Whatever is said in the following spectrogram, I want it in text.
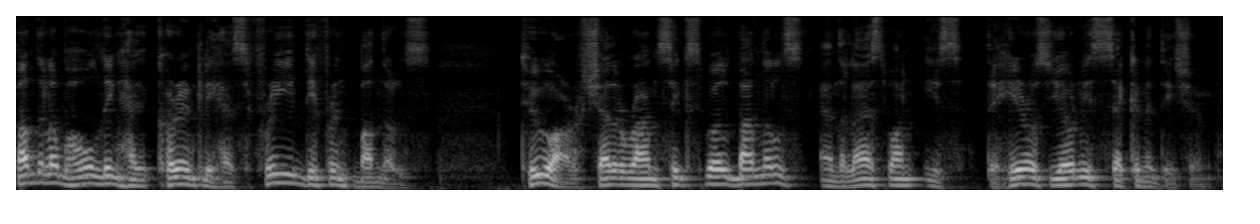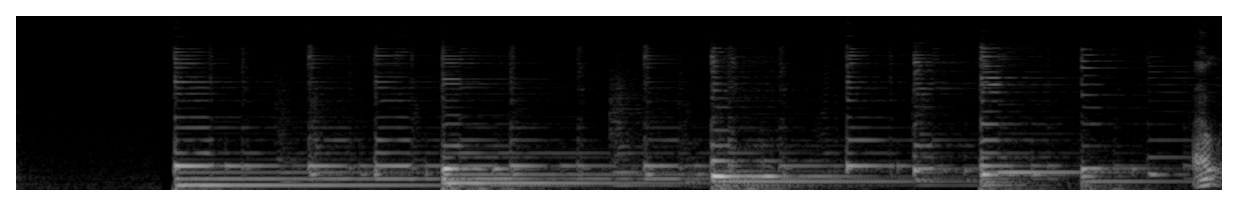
Bundle of Holding has, currently has three different bundles. Two are Shadowrun 6 World bundles, and the last one is the Hero's Journey 2nd Edition. Well,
